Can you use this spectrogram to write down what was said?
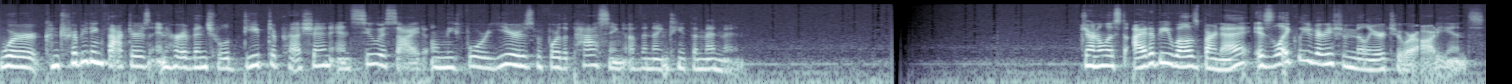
were contributing factors in her eventual deep depression and suicide only four years before the passing of the 19th Amendment. Journalist Ida B. Wells Barnett is likely very familiar to our audience,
